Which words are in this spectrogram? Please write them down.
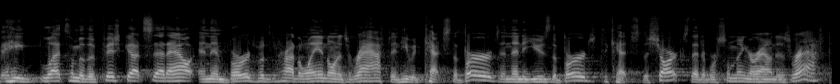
he let some of the fish guts set out, and then birds would try to land on his raft, and he would catch the birds, and then he used the birds to catch the sharks that were swimming around his raft.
